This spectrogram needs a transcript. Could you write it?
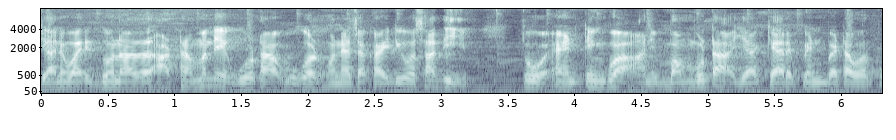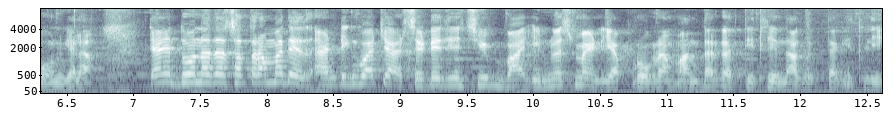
जानेवारी दोन हजार अठरामध्ये गोटा उघड होण्याच्या काही दिवस आधी तो अँटिंग्वा आणि बांबुटा या कॅरेपेन बेटावर पोहून गेला. त्याने दोन हजार सतरामध्येच अँटिंग्वाच्या सिटिझनशिप बाय इन्व्हेस्टमेंट या प्रोग्राम अंतर्गत तिथली नागरिकता घेतली.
